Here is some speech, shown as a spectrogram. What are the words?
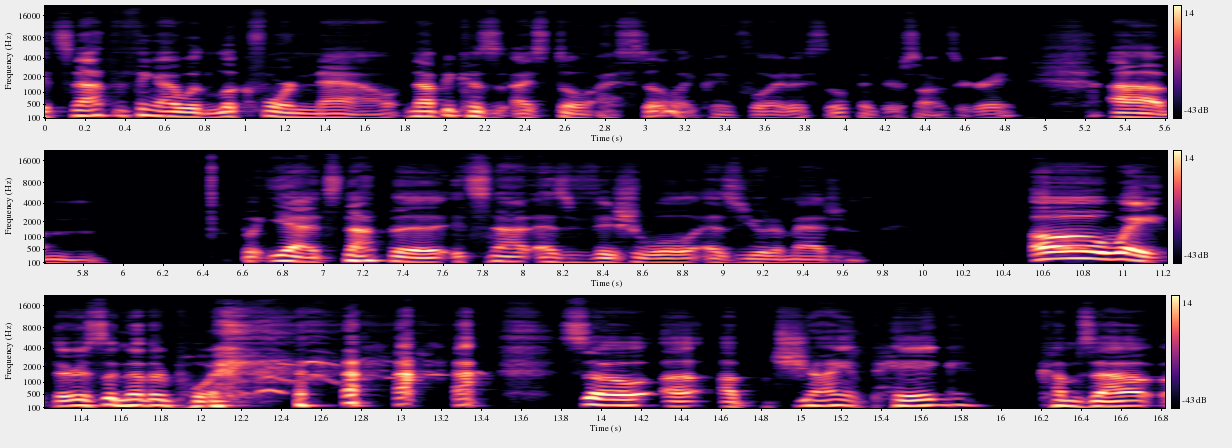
it's not the thing I would look for now. Not because I still I still like Pink Floyd. I still think their songs are great. Um, but yeah, it's not the it's not as visual as you would imagine. Oh wait, there's another point. so a, a giant pig comes out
